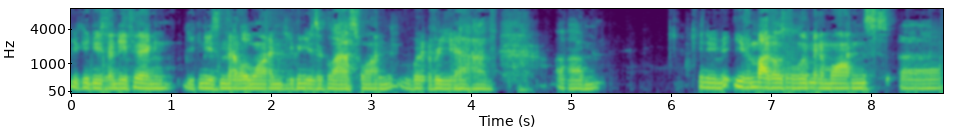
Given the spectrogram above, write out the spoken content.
You can use anything. You can use a metal one. You can use a glass one, whatever you have. Um, can even buy those aluminum ones uh,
